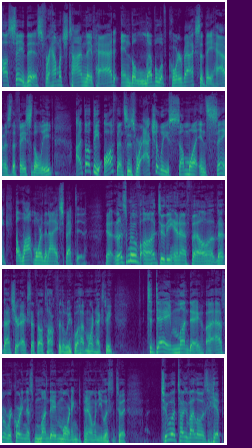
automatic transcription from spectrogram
I'll say this for how much time they've had and the level of quarterbacks that they have as the face of the league. I thought the offenses were actually somewhat in sync, a lot more than I expected. Yeah, let's move on to the NFL. That, that's your XFL talk for the week. We'll have more next week. Today, Monday, uh, as we're recording this Monday morning, depending on when you listen to it, Tua Tagovailoa's hip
